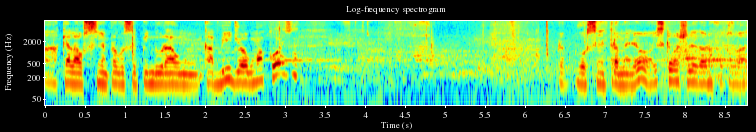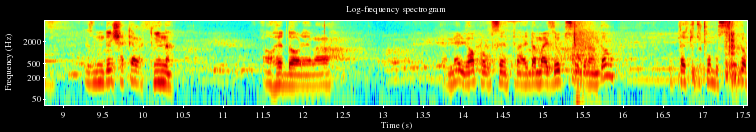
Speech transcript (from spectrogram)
aquela alcinha para você pendurar um cabide ou alguma coisa, para você entrar melhor. Isso que eu acho legal no Volkswagen. Eles não deixam aquela quina ao redor, ela é melhor para você entrar. Ainda mais eu que sou grandão tanque de combustível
